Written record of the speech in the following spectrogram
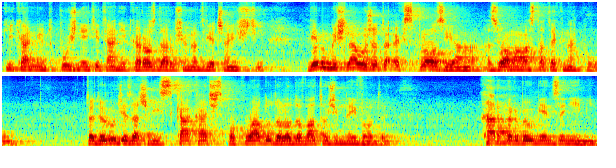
Kilka minut później Titanic rozdarł się na dwie części. Wielu myślało, że to eksplozja złamała statek na pół. Wtedy ludzie zaczęli skakać z pokładu do lodowato-zimnej wody. Harper był między nimi.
